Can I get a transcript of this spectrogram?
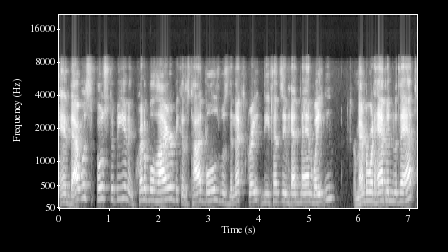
And that was supposed to be an incredible hire because Todd Bowles was the next great defensive head man waiting. Remember what happened with that?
